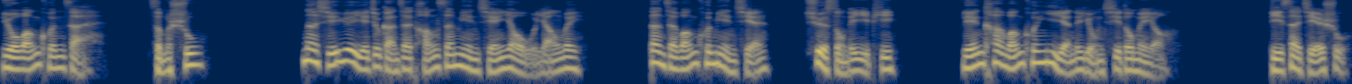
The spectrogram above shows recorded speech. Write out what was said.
有王坤在，怎么输？那邪月也就敢在唐三面前耀武扬威，但在王坤面前却怂的一批，连看王坤一眼的勇气都没有。比赛结束，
